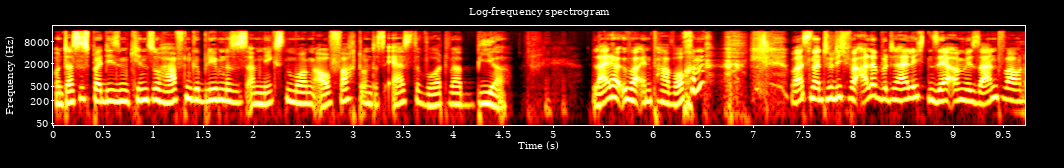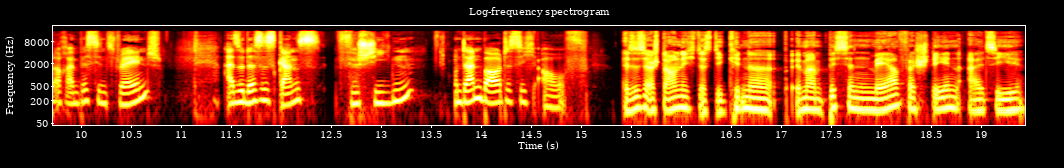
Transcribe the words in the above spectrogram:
Und das ist bei diesem Kind so haften geblieben, dass es am nächsten Morgen aufwacht und das erste Wort war Bier. Leider über ein paar Wochen, was natürlich für alle Beteiligten sehr amüsant war und auch ein bisschen strange. Also das ist ganz verschieden und dann baut es sich auf. Es ist erstaunlich, dass die Kinder immer ein bisschen mehr verstehen, als sie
